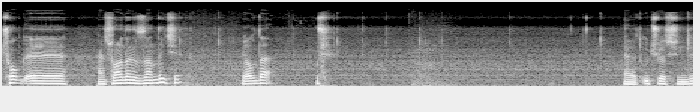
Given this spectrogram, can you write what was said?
çok eee hani sonradan hızlandığı için yolda Evet uçuyoruz şimdi.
